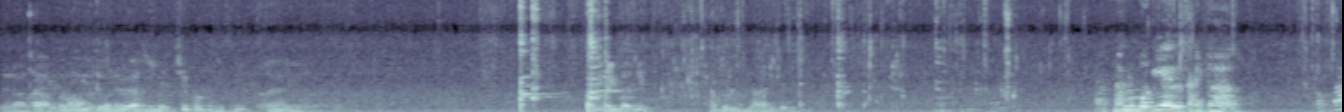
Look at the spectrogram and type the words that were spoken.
तर आता आपण ही दोन वेळा स्वच्छ करून घेतली. का भाजी अजून म्हणून बघूया काय का. पप्पा?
